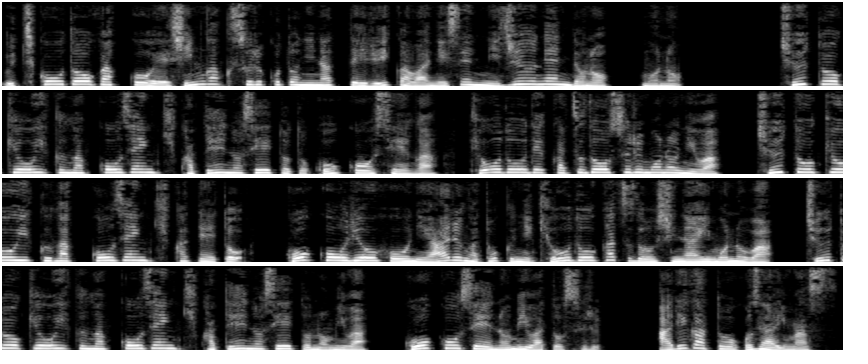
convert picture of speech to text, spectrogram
内高等学校へ進学することになっている以下は2020年度のもの。中等教育学校前期家庭の生徒と高校生が共同で活動するものには、中等教育学校前期家庭と高校両方にあるが特に共同活動しないものは中等教育学校前期家庭の生徒のみは、高校生のみはとする。ありがとうございます。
